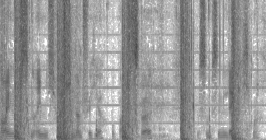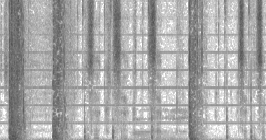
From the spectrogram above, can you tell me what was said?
Neun müssten eigentlich reichen dann für hier, wobei zwölf das so ein bisschen länglich macht. Zack, zack. Zack, zack, zack.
